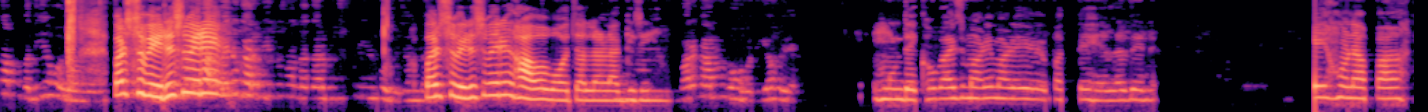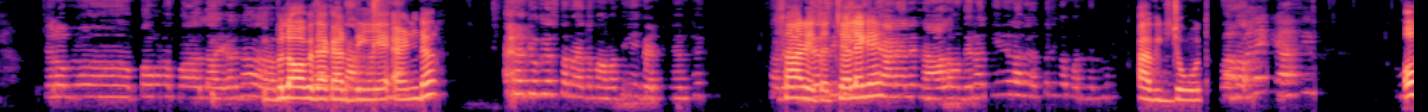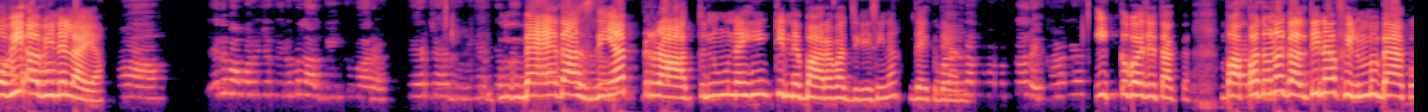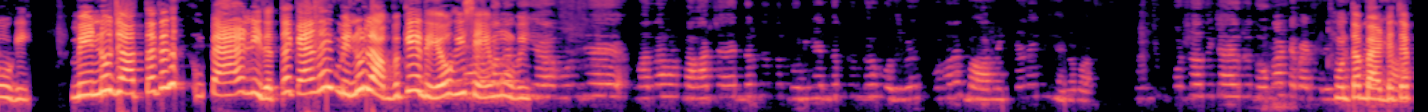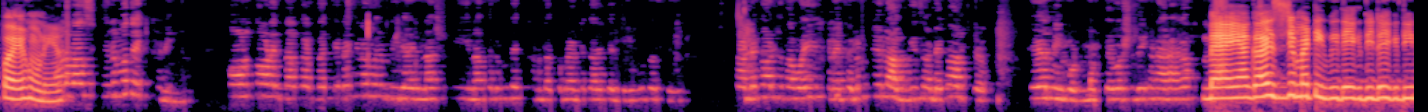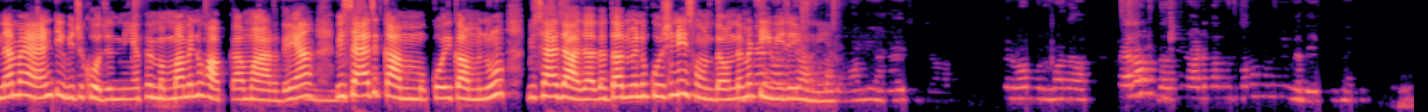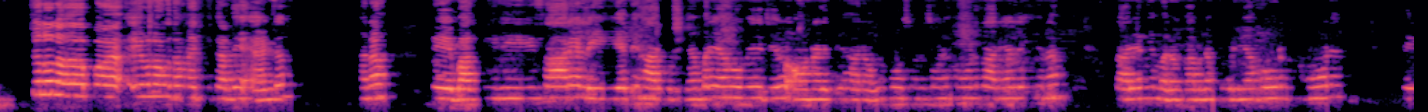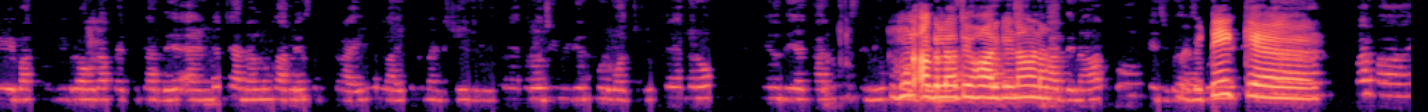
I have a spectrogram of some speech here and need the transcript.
ਕੰਮ ਵਧੀਆ ਹੋ ਜਾਂਦਾ ਹੈ ਪਰ ਸਵੇਰੇ ਸਵੇਰੇ ਮੈਨੂੰ ਗਰਮੀ ਪਸੰਦ ਆ ਗਰਮੀ ਚ ਸਰੀਰ ਫੁੱਲ ਜਾਂਦਾ। ਪਰ ਸਵੇਰੇ ਸਵੇਰੇ ਹਵਾ ਬਹੁਤ ਚੱਲਣ ਲੱਗ ਗਈ ਸੀ। ਪਰ ਕੰਮ ਬਹੁਤ ਵਧੀਆ ਹੋਇਆ। ਹੁਣ ਦੇਖੋ ਗਾਇਸ ਮਾੜੇ ਮਾੜੇ ਪੱਤੇ ਹਿੱਲਦੇ ਨੇ। ਤੇ ਹੁਣ ਆਪਾਂ ਚਲੋ ਅਹ ਆਪਾਂ ਹੁਣ ਆਪਾਂ ਲਾਇਆ ਨਾ ਵਲੌਗ ਦਾ ਕਰ ਦਈਏ ਐਂਡ। ਕਿਉਂਕਿ ਇਸ ਤਾਂ ਮੈਂ ਤਾਂ ਮਾਵਾਂ ਧੀਆਂ ਹੀ ਬੈਠੀਆਂ ਇੱਥੇ। ਸਾਡੇ ਸਾਰੇ ਜੇ ਤਾਂ ਅਸੀਂ ਚਲੇ ਗਏ। ਨਿਆਣਿਆਂ ਨੇ ਨਾਲ ਆਉਂਦੇ ਨਾ ਕਿਹਨੇ ਲੱਗ ਜਾਂਦਾ ਪਾਪਾ ਨੂੰ ਫਿਲਮ ਅਵਿਜੋਤ ਬਸ ਉਹ ਵੀ ਅਵੀ ਨੇ ਲਾਇਆ। ਹਾਂ ਇਹਦੇ ਪਾਪਾ ਨੂੰ ਜੇ ਫਿਲਮ ਲੱਗ ਗਈ ਇੱਕ ਵਾਰ ਫੇਰ ਚਾਹੇ ਦੁਨੀਆ ਇੱਧਰ ਮੈਂ ਦੱਸਦੀ ਆ ਰਾਤ ਨੂੰ ਨਹੀਂ ਕਿੰਨੇ 12 ਵੱਜ ਗਏ ਸੀ ਨਾ ਦੇਖਦੇ ਆਂ ਤੱਕ ਪੱਕਾ ਦੇਖਾਂਗੇ। 1 ਵਜੇ ਤੱਕ। ਪਾਪਾ ਤੋਂ ਨਾ ਗਲਤੀ ਨਾਲ ਫਿਲਮ ਬੈਕ ਹੋ ਗਈ। ਮੈਨੂੰ ਜਦ ਤੱਕ ਪੈਣ ਨਹੀਂ ਦਿੱਤਾ ਕਹਿੰਦੇ ਮੈਨੂੰ ਲੱਭ ਕੇ ਦਿਓ ਹੀ ਸੇਮ ਪਤਾ ਮੂਵੀ ਕੀ ਆ, ਹੁਣ ਜੇ ਮਤਲਬ ਹੁਣ ਬਾਹਰ ਚਾਹੇ ਇੱਧਰ ਤੇ ਦੁਨੀਆ ਇੱਧਰ ਤੇ ਉੱਧਰ ਹੋ ਜਵੇ ਉਹਨਾਂ ਨੇ ਬਾਹਰ ਨਿਕਲਣਾ ਹੀ ਨਹੀਂ ਹੈਗਾ ਬਸ। ਕੁਛ ਅਸੀਂ ਚਾਹੇ ਉਹਦੇ 2 ਘੰਟੇ ਬੈਠੇ ਰਹੀਏ ਹੁਣ ਤਾਂ ਬੈੱਡ ਤੇ। ਪਏ ਹੋਣੇ ਆ। ਹੁਣ ਬਸ ਫਿਲਮ ਦੇਖਣੀ ਆ। ਕੌਣ ਕੌਣ ਇਦਾਂ ਕਰਦਾ ਕਿਹੜਾ ਕਿਹੜਾ ਮੇਰਾ ਵੀਰਾ ਇੰਨਾ ਸ਼ੌਕੀਨ ਆ ਫਿਲਮ ਦੇਖਣ ਦਾ ਕਮੈਂਟ ਕਰਕੇ ਜ਼ਰੂਰ ਦੱਸੀ ਸਾਡੇ ਘਰ 'ਚ ਤਾਂ ਬਈ ਇਕਣੇ ਫਿਲਮ ਜੇ ਲੱਗ ਗਈ ਸਾਡੇ ਘਰ 'ਚ। ਫੇਰ ਨਹੀਂ ਮੁੜ ਕੇ ਕੁਛ ਦਿਖਣਾ ਹੈਗਾ। ਮੈਂ ਆ ਗਾਇਸ ਜੇ ਮੈਂ ਟੀਵੀ ਦੇਖਦੀ ਦੇਖਦੀ ਨਾ ਮੈਂ ਐਨ ਟੀਵੀ 'ਚ ਖੋ ਜੰਨੀ ਆ। ਫਿਰ ਮੰਮਾ ਮੈਨੂੰ ਹਾਕਾ ਮਾਰਦੇ ਆ ਵੀ ਸਹਿਜ ਕੰਮ ਕੋਈ ਕੰਮ ਨੂੰ ਵੀ ਸਹਿਜ ਆ ਜਾਂਦਾ ਤਾਂ ਮੈਨੂੰ ਕੁਝ ਨਹੀਂ ਸੁਣਦਾ ਹੁੰਦਾ ਮੈਂ ਟੀਵੀ 'ਚ ਹੀ ਹੁੰਨੀ ਆ। ਫਿਲਮਾਂ ਫੁਲਮਾਂ ਦਾ। ਪਹਿਲਾਂ ਹੁੰਦਾ ਸੀ ਨਾਟਕਾਂ ਨੂੰ ਪਰ ਹੁਣ ਨਹੀਂ ਮੈਂ ਦੇਖਦੀ। ਚਲੋ ਲ- ਆਪਾਂ ਇਹ ਵਲੌਗ ਦਾ ਹੁਣ ਇੱਥੇ ਕਰਦੇ ਐਂਡ ਹੈਨਾ? ਤੇ ਬਾਕੀ ਜੀ ਸਾਰਿਆਂ ਲਈ ਇਹ ਤਿਉਹਾਰ ਖੁਸ਼ੀਆਂ ਭਰਿਆ ਹੋਵੇ ਜੇ ਆਉਣ ਵਾਲੇ ਤਿਉਹਾਰ ਆਉਣ ਬਹੁਤ ਸੋਹਣੇ ਸੋਹਣੇ ਹੋਣ ਸਾਰਿਆਂ ਲਈ ਹੈਨਾ? ਸਾਰਿਆਂ ਦੀਆਂ ਮਨੋਕਾਮਨਾ ਪੂਰੀਆਂ ਹੋਣ ਹੋਣ। ਤੇ ਬਾਕੀ ਜੀ ਵਲੌਗ ਦਾ ਆਪਾਂ ਇੱਥੇ ਕਰਦੇ ਐਂਡ ਚੈਨਲ ਨੂੰ ਕਰ ਲਿਓ ਸਬਸਕ੍ਰਾਈਬ ਲਾਈਕ ਕਮੈਂਟ ਸ਼ੇਅਰ ਜ਼ਰੂਰ ਕਰਿਆ ਕਰੋ ਜੀ ਵੀਡੀਓ ਨੂੰ ਫੁੱਲ ਵਾਚ ਜ਼ਰੂਰ ਕਰਿਆ ਕਰੋ। ਮਿਲਦੇ ਆ ਕੱਲ ਨੂੰ ਕਿਸੇ ਨਿਊ ਹੁਣ ਅਗਲਾ ਤਿਉਹਾਰ ਕਿਹੜਾ ਆਉਣਾ? ਦੇ ਨਾਲ ਓਕੇ ਜੀ ਟੇਕ ਕੇਅਰ ਬਾਏ ਬਾਏ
